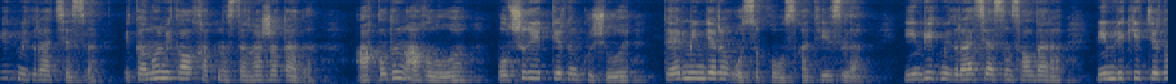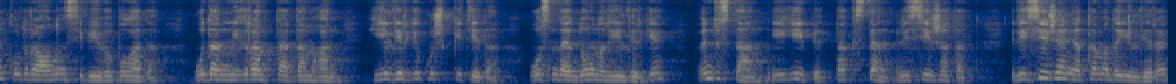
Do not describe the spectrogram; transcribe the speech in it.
Еңбек миграциясы экономикалық қатынастарға жатады. Ақылдың ағылуы бұлшық еттердің көшуі терминдері осы құбылысқа тиесілі. Еңбек миграциясының салдары мемлекеттердің құлдырауының себебі болады. Одан мигранттар дамыған елдерге көшіп кетеді. Осындай донор елдерге үндістан египет пәкістан ресей жатады. Ресей және тмд елдері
